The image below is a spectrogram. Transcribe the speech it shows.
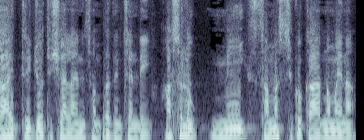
గాయత్రి జ్యోతిషాలయాన్ని సంప్రదించండి. అసలు మీ సమస్యకు కారణమైన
